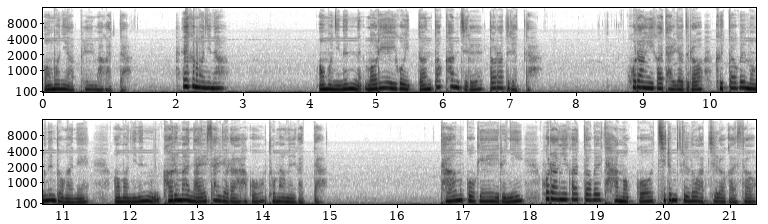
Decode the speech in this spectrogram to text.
어머니 앞을 막았다. 에그머니나 어머니는 머리에 이고 있던 떡함지를 떨어뜨렸다. 호랑이가 달려들어 그 떡을 먹는 동안에 어머니는 걸음아 날 살려라 하고 도망을 갔다. 다음 고개에 이르니 호랑이가 떡을 다 먹고 지름길로 앞질러 가서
